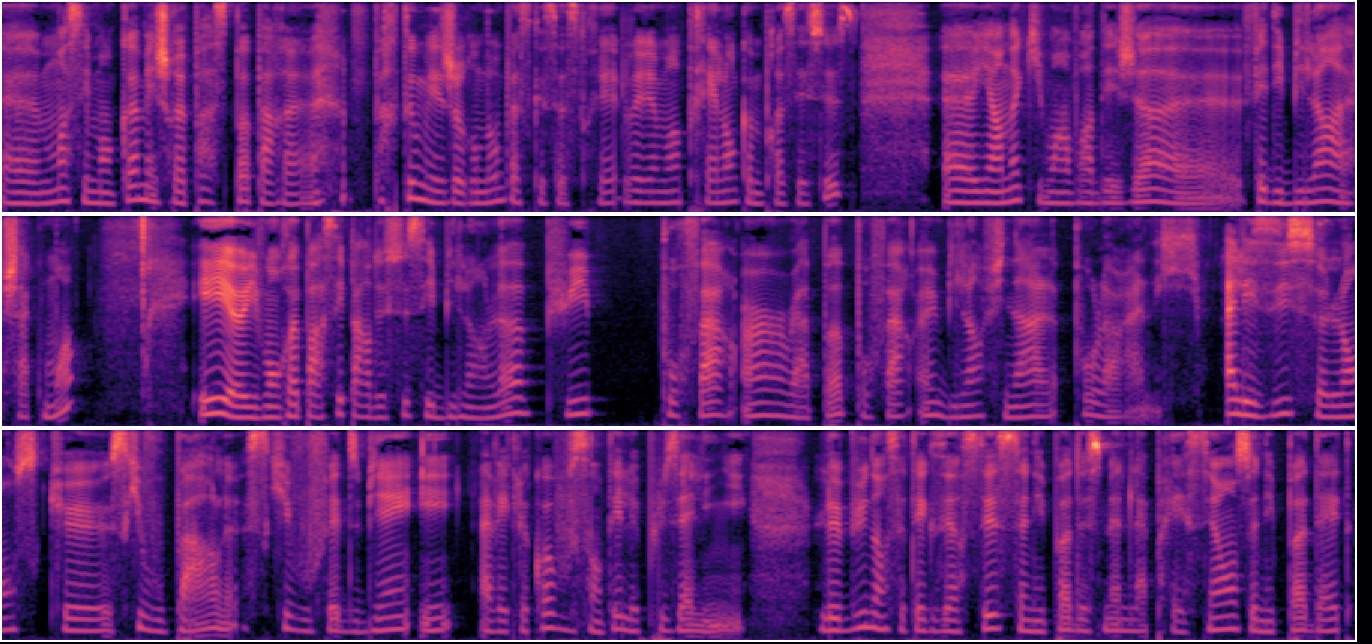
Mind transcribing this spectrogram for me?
Euh, moi, c'est mon cas, mais je repasse pas par, par tous mes journaux parce que ce serait vraiment très long comme processus. il y en a qui vont avoir déjà fait des bilans à chaque mois et ils vont repasser par-dessus ces bilans-là, puis pour faire un wrap-up, pour faire un bilan final leur année. Allez-y selon ce, que, ce qui vous parle, ce qui vous fait du bien et avec le quoi vous sentez le plus aligné. Le but dans cet exercice, ce n'est pas de se mettre de la pression, ce n'est pas d'être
